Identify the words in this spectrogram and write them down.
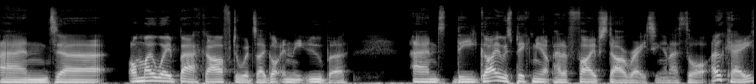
And uh, on my way back afterwards, I got in the Uber. And the guy who was picking me up had a five star rating. And I thought, okay,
